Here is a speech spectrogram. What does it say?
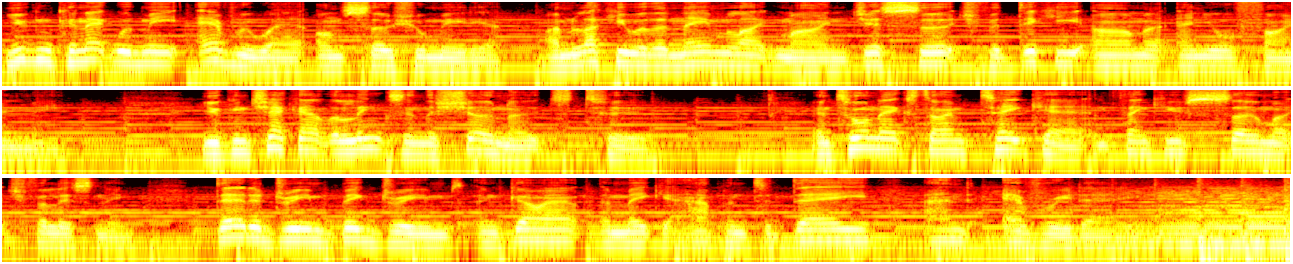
You can connect with me everywhere on social media. I'm lucky with a name like mine. Just search for Dicky Armour and you'll find me. You can check out the links in the show notes too. Until next time, take care and thank you so much for listening. Dare to dream big dreams and go out and make it happen today and every day.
